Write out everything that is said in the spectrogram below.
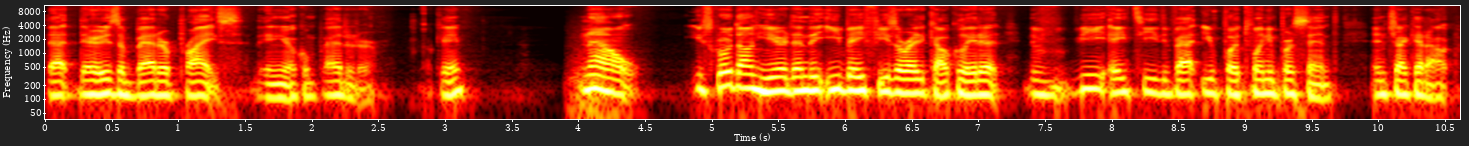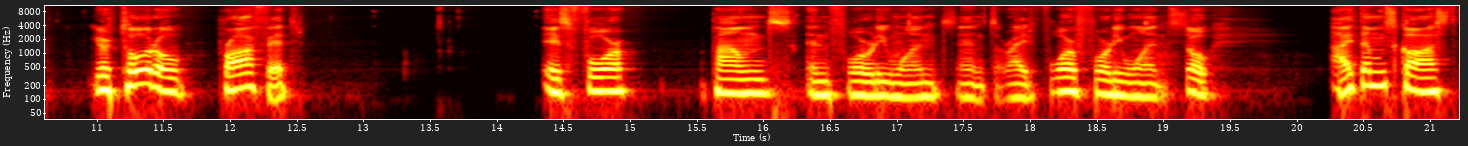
that there is a better price than your competitor. Okay. Now, you scroll down here, then the eBay fees already calculated. The VAT, the VAT, you put 20% and check it out. Your total profit is four pounds and 41 cents, right? 441. So items cost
